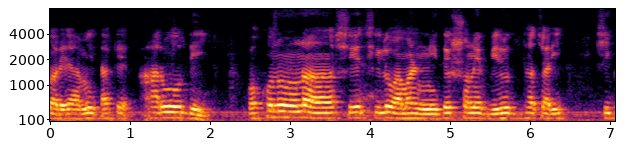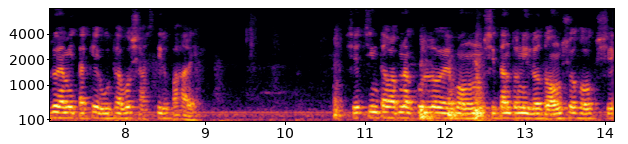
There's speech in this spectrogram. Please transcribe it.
করে, আমি তাকে আরও দেই। কখনো না সে ছিল আমার নিদর্শনের বিরুদ্ধাচারী। শীঘ্রই আমি তাকে উঠাবো শাস্তির পাহাড়ে। সে চিন্তা ভাবনা করল এবং সিদ্ধান্ত নিল, ধ্বংস হোক, সে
